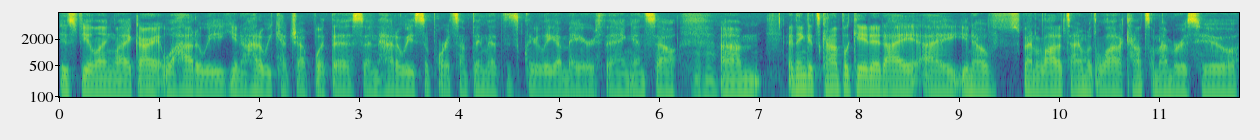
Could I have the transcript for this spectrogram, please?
is feeling like, all right, well, how do we, you know, how do we catch up with this, and how do we support something that is clearly a mayor thing? And so, mm-hmm. um, I think it's complicated. I, I, you know, spent a lot of time with a lot of council members who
